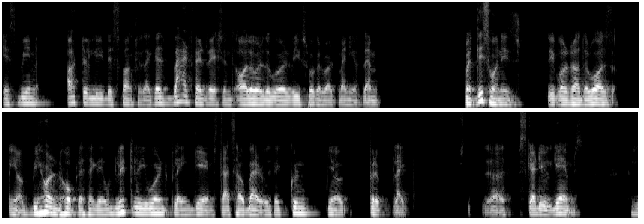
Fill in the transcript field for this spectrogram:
it's been utterly dysfunctional. Like there's bad federations all over the world. We've spoken about many of them, but this one is, or rather, was you know beyond hopeless. Like they literally weren't playing games. That's how bad it was. They couldn't you know prep like uh, schedule games. It was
